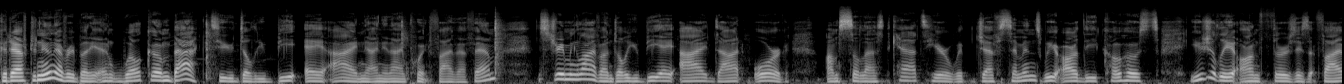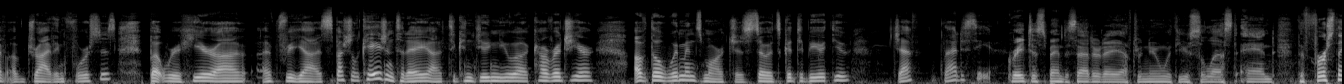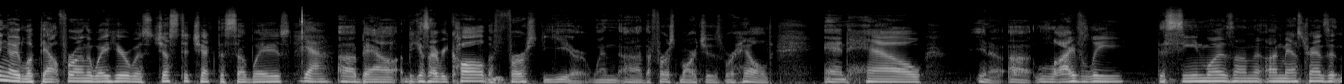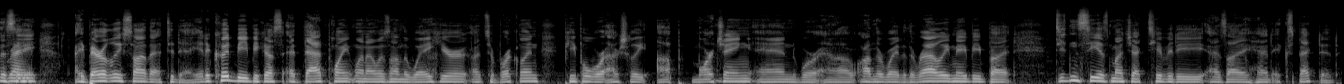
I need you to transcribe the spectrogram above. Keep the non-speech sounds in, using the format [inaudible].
Good afternoon, everybody, and welcome back to WBAI 99.5 FM, streaming live on WBAI.org. I'm Celeste Katz here with Jeff Simmons. We are the co hosts, usually on Thursdays at 5 of Driving Forces, but we're here uh, for a uh, special occasion today uh, to continue uh, coverage here of the women's marches. So it's good to be with you, Jeff. Glad to see you. Great to spend a Saturday afternoon with you, Celeste. And the first thing I looked out for on the way here was just to check the subways. Yeah. About because I recall the first year when uh, the first marches were held, and how you know uh, lively the scene was on the on mass transit in the Right. city. I barely saw that today, and it could be because at that point when I was on the way here uh, to Brooklyn, people were actually up marching and were uh, on their way to the rally, maybe, but didn't see as much activity as I had expected.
